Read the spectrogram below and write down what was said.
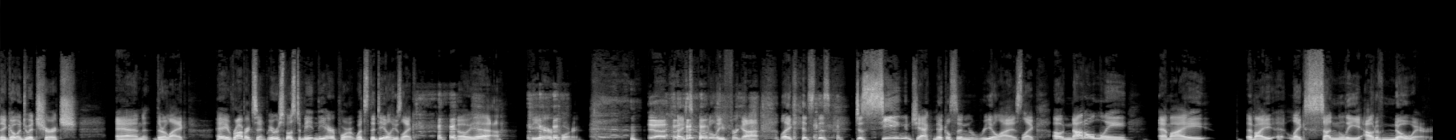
They go into a church and they're like, "Hey, Robertson, we were supposed to meet in the airport. What's the deal?" He's like, "Oh yeah, the airport." Yeah. I totally forgot. Like it's this just seeing Jack Nicholson realize like, "Oh, not only am I am I uh, like suddenly out of nowhere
